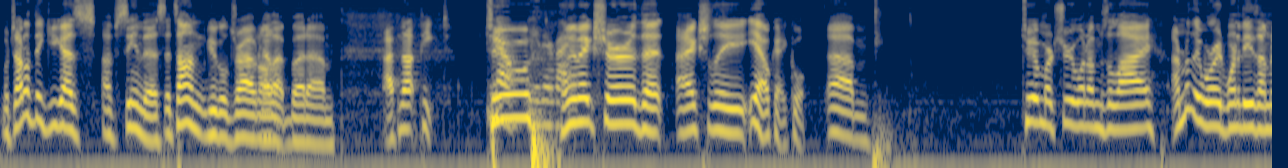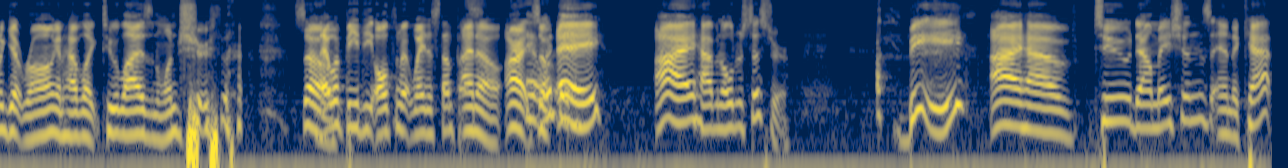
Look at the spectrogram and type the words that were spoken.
which I don't think you guys have seen this. It's on Google Drive and all No. that, but um, I've not peeked. two. No, neither have let I. me make sure that I actually. Yeah. Okay. Cool. Um, two of them are true. One of them's a lie. I'm really worried one of these I'm gonna get wrong and have like two lies and one truth. so That would be the ultimate way to stump us. I know. All right. It so would be. A, I have an older sister. B, I have two Dalmatians and a cat.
